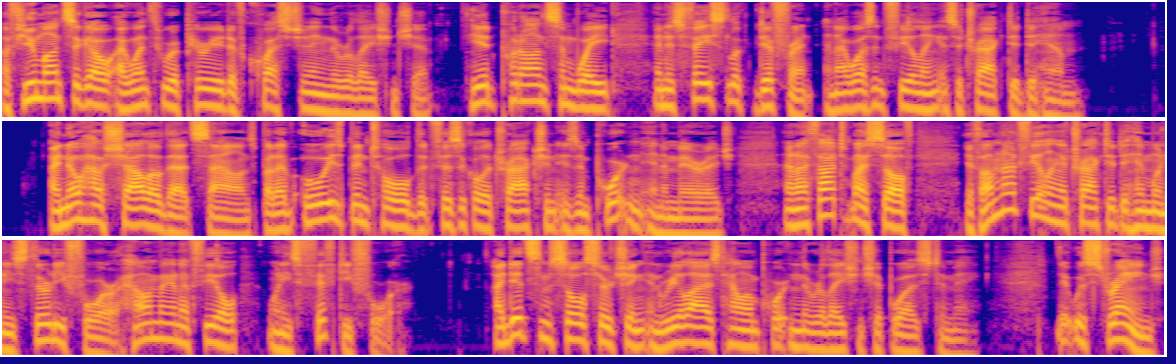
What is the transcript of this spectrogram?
A few months ago, I went through a period of questioning the relationship. He had put on some weight, and his face looked different, and I wasn't feeling as attracted to him. I know how shallow that sounds, but I've always been told that physical attraction is important in a marriage, and I thought to myself, if I'm not feeling attracted to him when he's 34, how am I going to feel when he's 54? I did some soul searching and realized how important the relationship was to me. It was strange.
